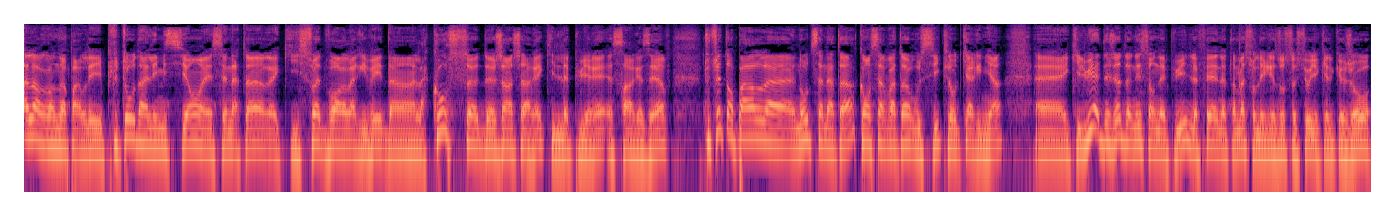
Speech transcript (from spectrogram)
Alors, on a parlé plus tôt dans l'émission un sénateur euh, qui souhaite voir l'arrivée dans la course de Jean Charest, qui l'appuierait sans réserve. Tout de suite, on parle à un autre sénateur, conservateur aussi, Claude Carignan, euh, qui lui a déjà donné son appui. Il le fait notamment sur les réseaux sociaux il y a quelques jours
